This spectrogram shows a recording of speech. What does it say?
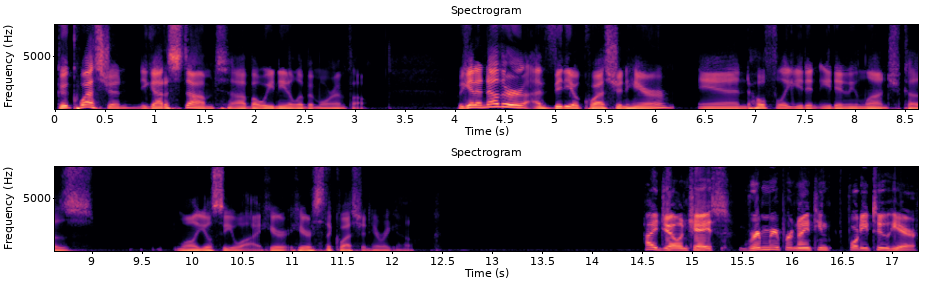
good question. You got us stumped, uh, but we need a little bit more info. We get another uh, video question here, and hopefully you didn't eat any lunch because well, you'll see why. Here, here's the question. Here we go. Hi, Joe and Chase. Grim Reaper 1942 here.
